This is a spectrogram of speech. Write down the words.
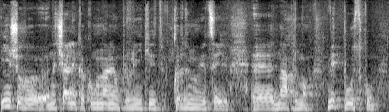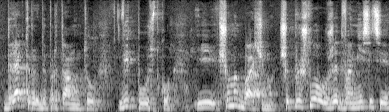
Іншого начальника комунального управління, який координує цей е, напрямок, відпустку, директор департаменту відпустку. І що ми бачимо? Що пройшло вже два місяці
